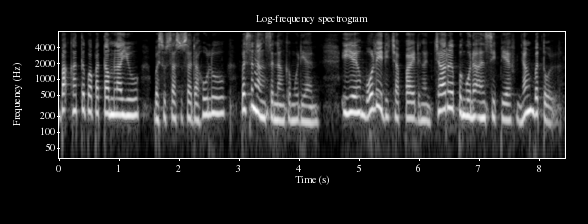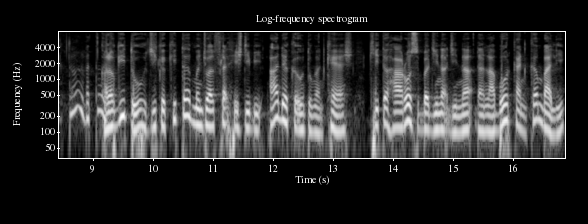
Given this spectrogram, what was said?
Bak kata pepatah Melayu, bersusah-susah dahulu, bersenang-senang kemudian. Ia boleh dicapai dengan cara penggunaan CPF yang betul. Betul, betul. Kalau gitu, jika kita menjual flat HDB ada keuntungan cash, kita harus berjinak-jinak dan laburkan kembali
